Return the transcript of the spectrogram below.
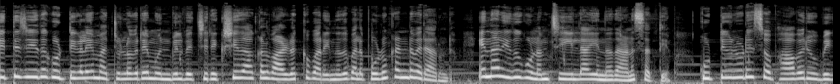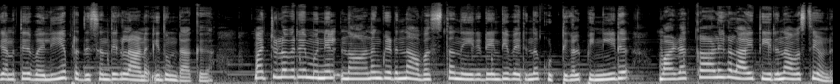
തെറ്റ് ചെയ്ത കുട്ടികളെ മറ്റുള്ളവരെ മുൻപിൽ വെച്ച് രക്ഷിതാക്കൾ വഴക്ക് പറയുന്നത് പലപ്പോഴും കണ്ടുവരാറുണ്ട്. എന്നാൽ ഇത് ഗുണം ചെയ്യില്ല എന്നതാണ് സത്യം. കുട്ടികളുടെ സ്വഭാവ രൂപീകരണത്തിൽ വലിയ പ്രതിസന്ധികളാണ് ഇതുണ്ടാക്കുക. മറ്റുള്ളവരെ മുന്നിൽ നാണം കെടുന്ന അവസ്ഥ നേരിടേണ്ടി വരുന്ന കുട്ടികൾ പിന്നീട് വഴക്കാളികളായി തീരുന്ന അവസ്ഥയുണ്ട്.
